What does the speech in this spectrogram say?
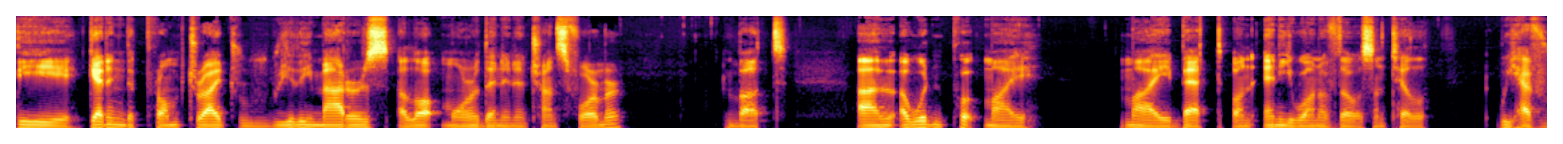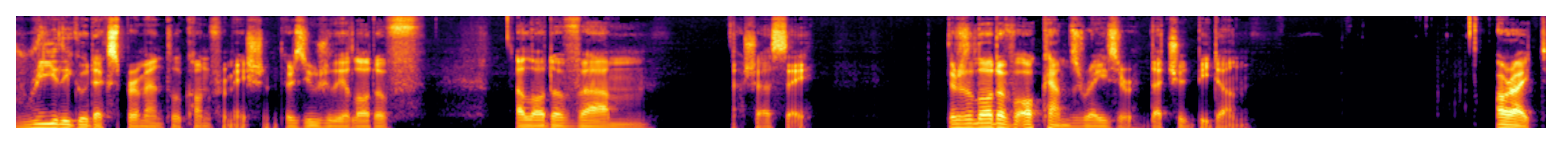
the getting the prompt right really matters a lot more than in a transformer but I, I wouldn't put my my bet on any one of those until we have really good experimental confirmation there's usually a lot of a lot of um how should I say? There's a lot of Occam's razor that should be done. All right.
